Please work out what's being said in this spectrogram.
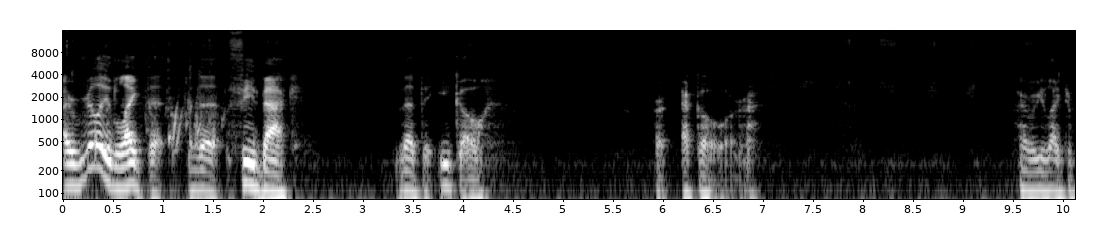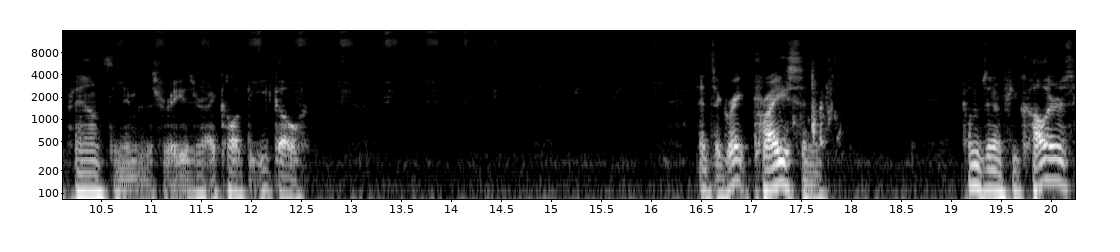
I really like the, the feedback that the Eco or Echo or however you like to pronounce the name of this razor. I call it the Eco. It's a great price and comes in a few colors.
